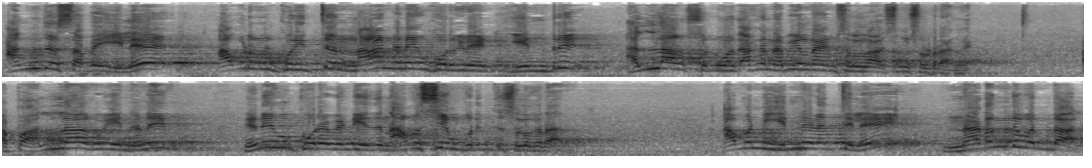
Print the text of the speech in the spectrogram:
அந்த சபையிலே அவர்கள் குறித்து நான் நினைவு கூறுகிறேன் என்று அல்லாஹ் சொல்வதாக நபிகள் நாயம் ஸல்லல்லாஹு சொல்றாங்க. அப்ப அல்லாஹுவை நினைவு நினைவு கூற வேண்டியதன் அவசியம் குறித்து சொல்கிறார். அவன் என்னிடத்திலே நடந்து வந்தால்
